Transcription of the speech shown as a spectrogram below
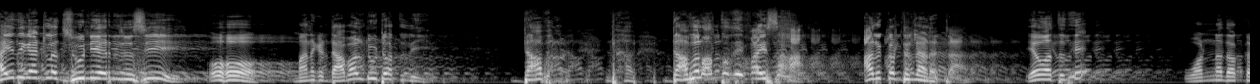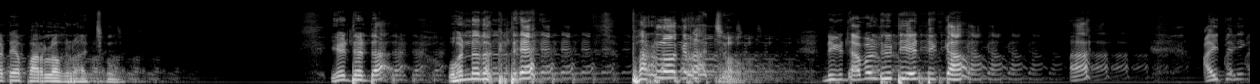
ఐదు గంటల జూనియర్ని చూసి ఓహో మనకి డబల్ డ్యూటీ వస్తుంది డబల్ డబల్ వస్తుంది పైసా అనుకుంటున్నాడట. ఏమవుతుంది ఉన్నదొక్కటే పరలోక రాజ్యం. ఏంటంట? ఉన్నదొక్కటే పరలోక రాజ్యం. నీకు డబల్ డ్యూటీ ఏంటి ఇంకా? అయితే నీకు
